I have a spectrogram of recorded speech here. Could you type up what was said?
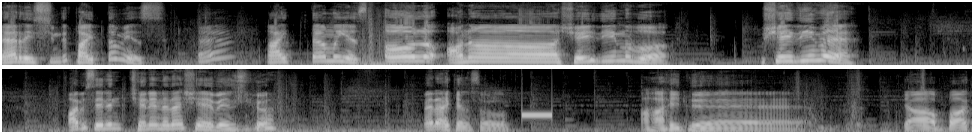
Neredeyiz şimdi? Fight'ta mıyız? He? Fight'ta mıyız? Oğlum ana şey değil mi bu? Bu şey değil mi? Abi senin çene neden şeye benziyor? Meraken soralım. Haydi. Ya bak.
